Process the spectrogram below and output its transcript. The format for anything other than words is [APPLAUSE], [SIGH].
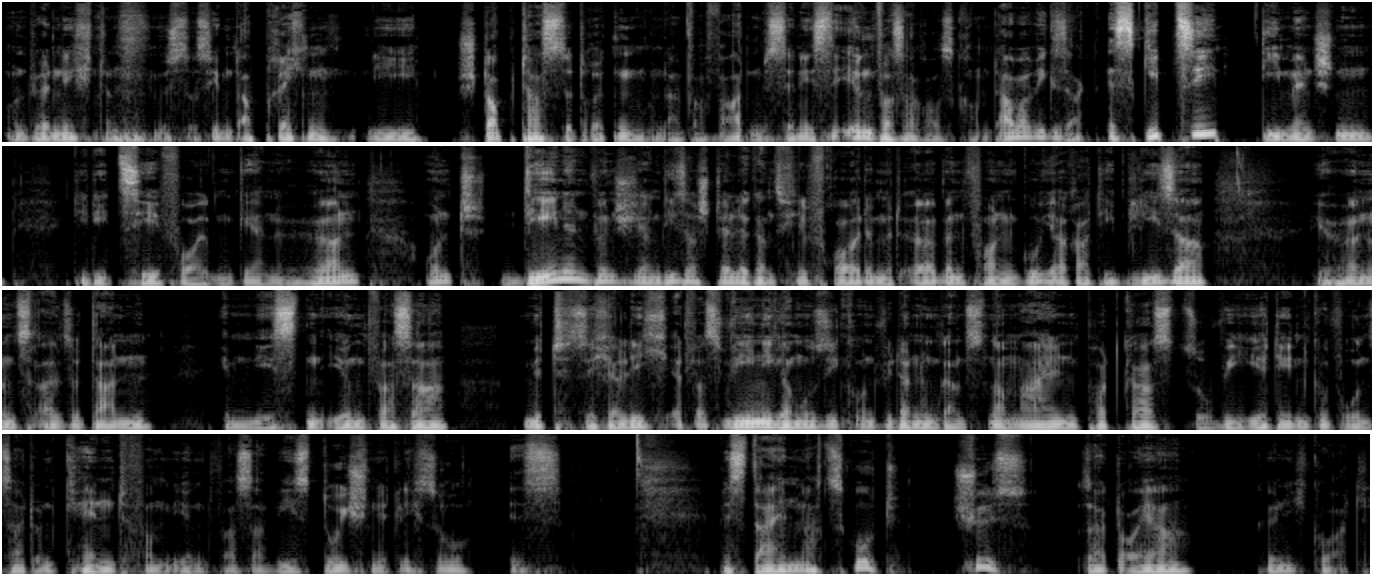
Und wenn nicht, dann [LAUGHS] müsst ihr es eben abbrechen, die Stopptaste drücken und einfach warten, bis der nächste irgendwas herauskommt. Aber wie gesagt, es gibt sie, die Menschen, die die C-Folgen gerne hören. Und denen wünsche ich an dieser Stelle ganz viel Freude mit Urban von Gujarati Blisa. Wir hören uns also dann im nächsten Irgendwasser mit sicherlich etwas weniger Musik und wieder einem ganz normalen Podcast, so wie ihr den gewohnt seid und kennt vom Irgendwasser, wie es durchschnittlich so ist. Bis dahin macht's gut. Tschüss, sagt euer König Kurt.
